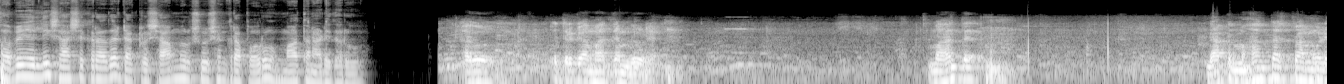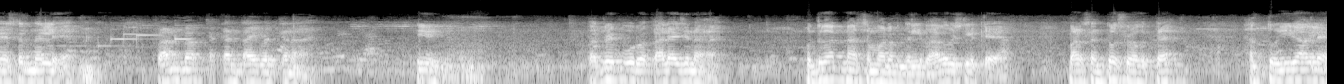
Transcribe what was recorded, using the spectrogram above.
ಸಭೆಯಲ್ಲಿ ಶಾಸಕರಾದ ಡಾಕ್ಟರ್ ಶಾಮನೂರು ಶಿವಶಂಕರಪ್ಪ ಅವರು ಮಾತನಾಡಿದರು. ಹಾಗೂ ಪತ್ರಿಕಾ ಮಾಧ್ಯಮದವರೇ. ಮಹಂತ ಡಾಕ್ಟರ್ ಮಹಾಂತ ಸ್ವಾಮಿಗಳ ಹೆಸರಿನಲ್ಲಿ ಪ್ರಾರಂಭವಾಗ್ತಕ್ಕಂಥ ಇವತ್ತಿನ ಈ ಪದವಿ ಪೂರ್ವ ಕಾಲೇಜಿನ ಉದ್ಘಾಟನಾ ಸಮಾರಂಭದಲ್ಲಿ ಭಾಗವಹಿಸಲಿಕ್ಕೆ ಭಾಳ ಸಂತೋಷವಾಗುತ್ತೆ. ಅಂತೂ ಈಗಾಗಲೇ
